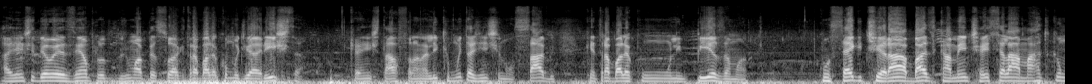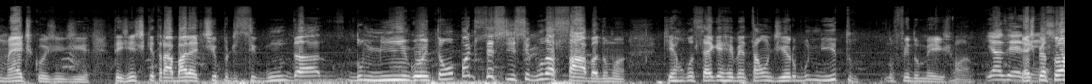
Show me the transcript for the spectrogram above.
A gente deu o exemplo de uma pessoa que trabalha como diarista, que a gente tava falando ali, que muita gente não sabe. Quem trabalha com limpeza, mano, consegue tirar basicamente aí, sei lá, mais do que um médico hoje em dia. Tem gente que trabalha tipo de segunda a domingo, ou então pode ser de segunda a sábado, mano, que consegue arrebentar um dinheiro bonito no fim do mês, mano. E, as, e as pessoas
